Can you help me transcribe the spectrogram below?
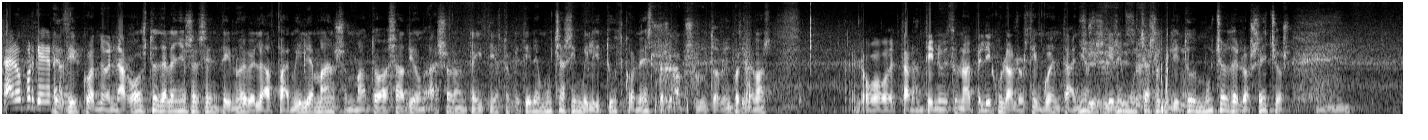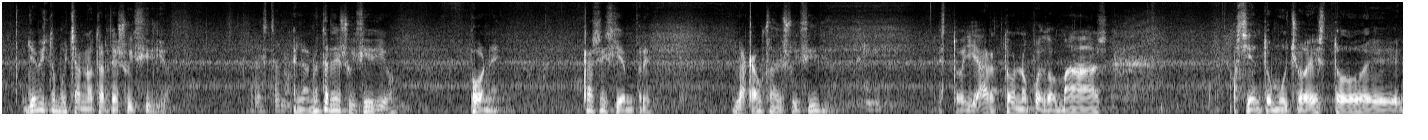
Claro, porque... Es decir, cuando en agosto del año 69 la familia Manson mató a Sharon, a Tate y esto, que tiene mucha similitud con esto. absolutamente. Porque además, luego Tarantino hizo una película a los 50 años y tiene mucha similitud, muchos de los hechos. Yo he visto muchas notas de suicidio. En las notas de suicidio pone casi siempre la causa del suicidio. Estoy harto, no puedo más, siento mucho esto. Eh,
